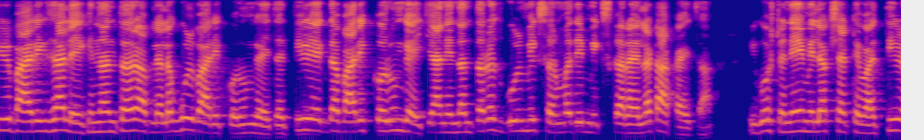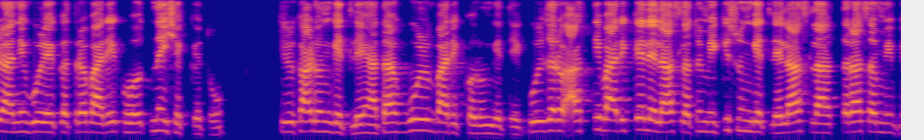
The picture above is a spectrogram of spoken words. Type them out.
तीळ बारीक झाले की नंतर आपल्याला गुळ बारीक करून घ्यायचा. तीळ एकदा बारीक करून घ्यायचे आणि नंतरच गुळ मिक्सरमध्ये मिक्स करायला टाकायचा. ही गोष्ट नेहमी लक्षात ठेवा तीळ आणि गुळ एकत्र बारीक होत नाही शक्यतो. तीळ काढून घेतले आता गुळ बारीक करून घेते. गुळ जर अति बारीक केलेला असला तुम्ही किसून घेतलेला असला तर असं मी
